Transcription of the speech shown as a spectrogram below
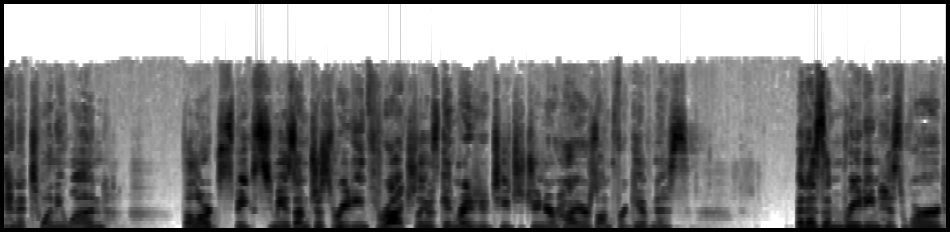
And at 21, the Lord speaks to me as I'm just reading through. Actually, I was getting ready to teach junior hires on forgiveness. But as I'm reading His Word,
